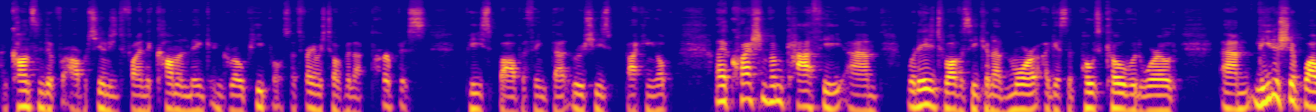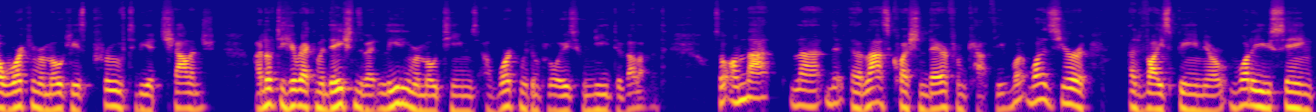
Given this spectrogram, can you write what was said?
and constantly look for opportunities to find the common link and grow people. So that's very much talking about that purpose piece, Bob. I think that Rushi's backing up. a question from Kathy um, related to obviously kind of more, I guess, the post-COVID world. Um, leadership while working remotely has proved to be a challenge. I'd love to hear recommendations about leading remote teams and working with employees who need development. So, on that, la- the last question there from Kathy, what, what is your advice being, or what are you seeing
